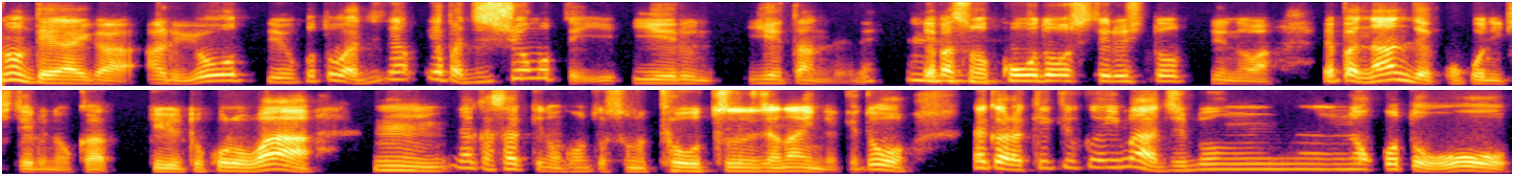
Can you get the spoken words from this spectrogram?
の出会いがあるよっていうことは、ややっぱ自信を持って言言える、言えたんだよね。やっぱその行動してる人っていうのは、やっぱりなんでここに来てるのかっていうところは、うん、なんかさっきの本当その共通じゃないんだけど、だから結局今自分のことを、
